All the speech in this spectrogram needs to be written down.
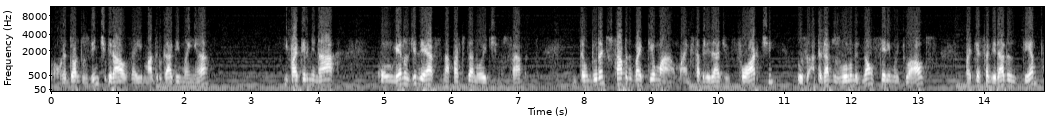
ao redor dos 20 graus, aí madrugada e manhã, e vai terminar com menos de 10 na parte da noite, no sábado. Então, durante o sábado vai ter uma, uma instabilidade forte, os, apesar dos volumes não serem muito altos, vai ter essa virada do tempo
